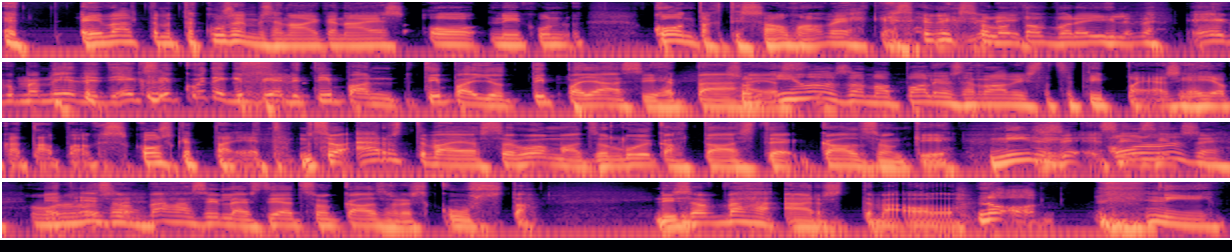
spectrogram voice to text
Et ei välttämättä kusemisen aikana edes ole niin kuin kontaktissa omaa vehkeeseen. Miksi sulla on tommonen ilme? Ei kun mä mietin, että eikö se kuitenkin pieni tipan, jut, tippa jää siihen päähän. Se on jos- ihan sama paljon sä ravistat se tippa ja siihen joka tapauksessa. Koskettaa et. Mutta se on ärsyttävää, jos sä huomaat, että se luikahtaa sitten kalsonkiin. Niin, se- onhan se, onhan et, et se. se. on vähän silleen, että tiedät, että se on kalsarissa kusta. Niin se on vähän ärsyttävä olla. No niin,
